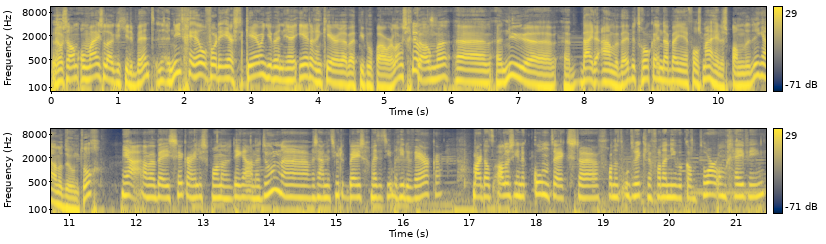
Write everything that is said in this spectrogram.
Rosanne, onwijs leuk dat je er bent. Niet geheel voor de eerste keer, want je bent eerder een keer bij People Power langsgekomen. Uh, nu uh, bij de ANWB betrokken en daar ben je volgens mij hele spannende dingen aan het doen, toch? Ja, ANWB is zeker hele spannende dingen aan het doen. Uh, we zijn natuurlijk bezig met het hybride werken. Maar dat alles in de context van het ontwikkelen van een nieuwe kantooromgeving.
